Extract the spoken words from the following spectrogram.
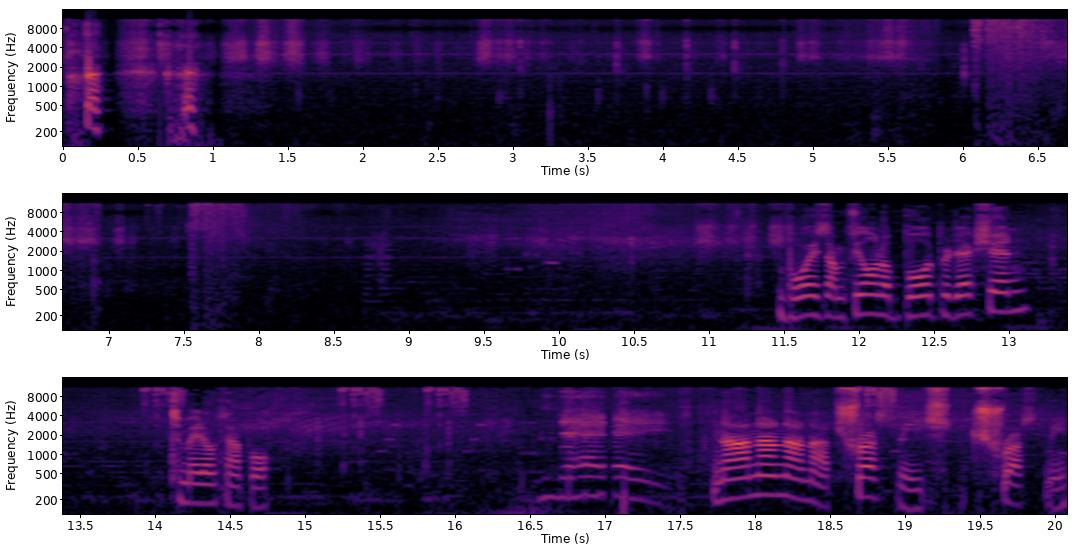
Boys, I'm feeling a bold prediction. Tomato Temple. Nay. Nah, nah, nah, nah. Trust me. Just trust me.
